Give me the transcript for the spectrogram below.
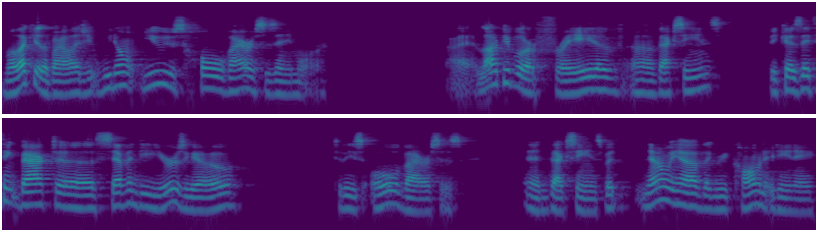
molecular biology, we don't use whole viruses anymore. A lot of people are afraid of uh, vaccines because they think back to 70 years ago to these old viruses and vaccines. But now we have the recombinant DNA.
